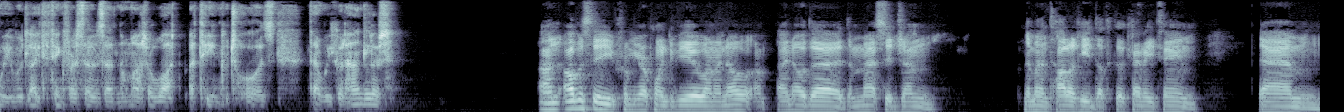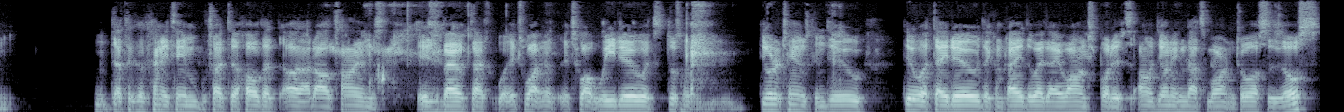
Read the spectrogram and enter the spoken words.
we would like to think for ourselves that no matter what a team could throw us, that we could handle it. And obviously, from your point of view, and I know I know the the message and the mentality that the Kilkenny team um, that the Kilkenny team tried to hold at, at all times is about that it's what it's what we do. It doesn't the other teams can do do what they do. They can play the way they want, but it's the only thing that's important to us is us.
